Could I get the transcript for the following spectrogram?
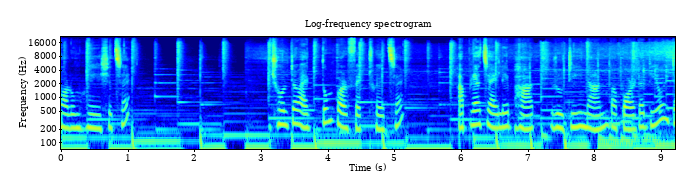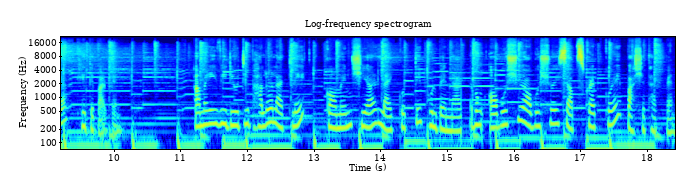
নরম হয়ে এসেছে। ঝোলটাও একদম পারফেক্ট হয়েছে। আপনারা চাইলে ভাত, রুটি, নান বা পরোটা দিয়েও এটা খেতে পারবেন। আমার এই ভিডিওটি ভালো লাগলে কমেন্ট শেয়ার লাইক করতে ভুলবেন না এবং অবশ্যই অবশ্যই সাবস্ক্রাইব করে পাশে থাকবেন।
